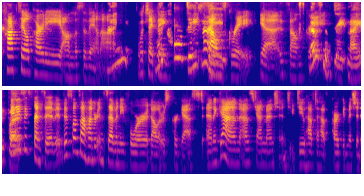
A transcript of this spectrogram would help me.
cocktail party on the savannah, right? which I What think cool date night. sounds great. Yeah, it sounds great. expensive date night, but it is expensive. It, this one's $174 per guest. And again, as Jen mentioned, you do have to have park admission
